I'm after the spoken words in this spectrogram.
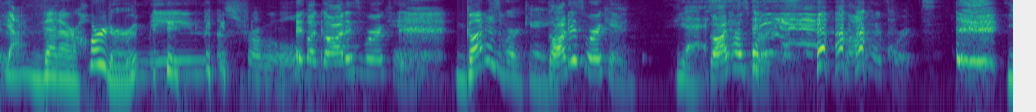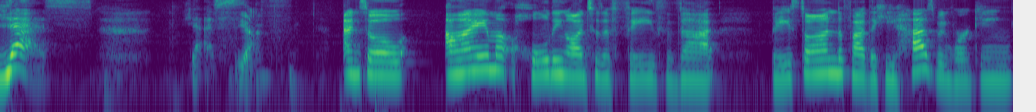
Yeah. that are harder. Remain a struggle, but God is working. God is working. God is working. Yes. God has worked. God has worked. Yes. Yes. Yes. And so I'm holding on to the faith that based on the fact that he has been working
